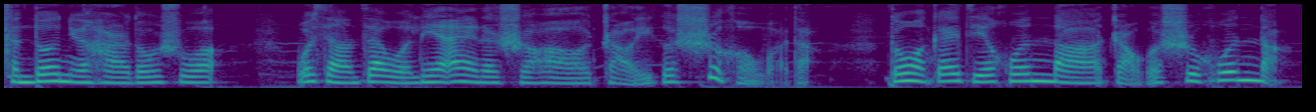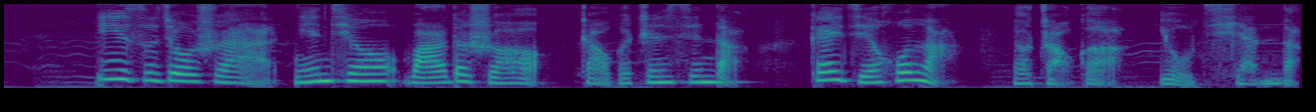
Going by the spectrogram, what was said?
很多女孩都说，我想在我恋爱的时候找一个适合我的，等我该结婚的找个适婚的。意思就是啊，年轻玩的时候找个真心的，该结婚了要找个有钱的。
